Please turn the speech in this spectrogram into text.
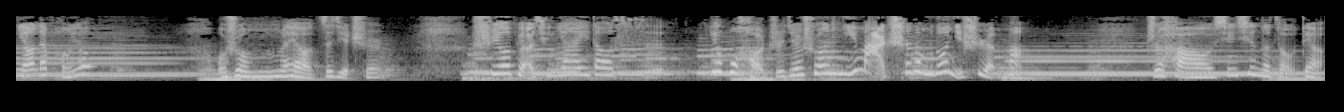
你要来朋友？”我说：“没有，自己吃。”室友表情压抑到死，又不好直接说：“尼玛吃那么多，你是人吗？”只好悻悻的走掉，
